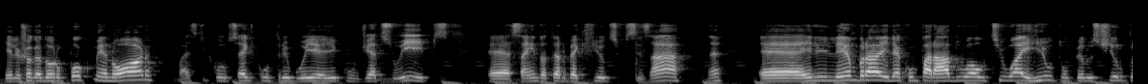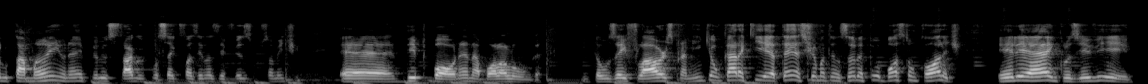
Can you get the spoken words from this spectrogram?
Aquele jogador um pouco menor, mas que consegue contribuir aí com jet sweeps, é, saindo até do backfield se precisar, né? É, ele lembra, ele é comparado ao T.Y. Hilton pelo estilo, pelo tamanho, né, e pelo estrago que consegue fazer nas defesas, principalmente é, deep ball, né, na bola longa. Então o Zay Flowers, para mim, que é um cara que até chama atenção, é pô, Boston College. Ele é, inclusive,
